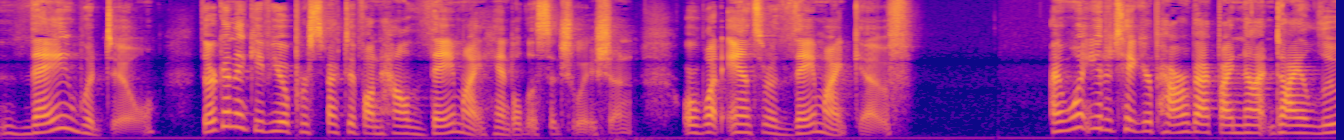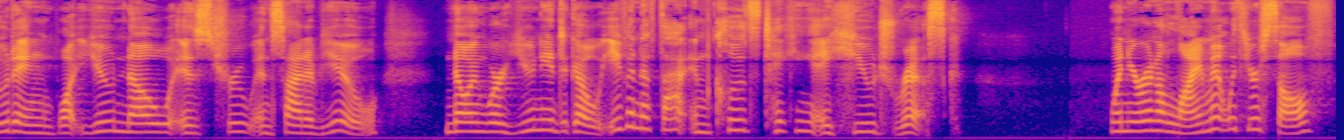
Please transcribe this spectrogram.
they would do. They're going to give you a perspective on how they might handle the situation or what answer they might give. I want you to take your power back by not diluting what you know is true inside of you, knowing where you need to go, even if that includes taking a huge risk. When you're in alignment with yourself,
